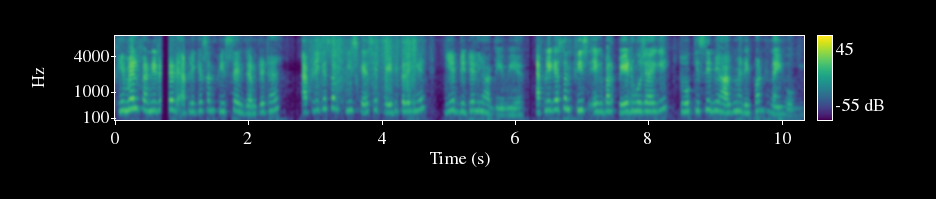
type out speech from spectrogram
फीमेल कैंडिडेट एप्लीकेशन फ़ीस से एग्जेप्टेड है। एप्लीकेशन फ़ीस कैसे पेड करेंगे, ये डिटेल यहाँ दी हुई है। एप्लीकेशन फ़ीस एक बार पेड हो जाएगी तो वो किसी भी हाल में रिफंड नहीं होगी।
